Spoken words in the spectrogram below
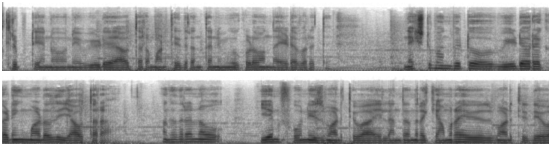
ಸ್ಕ್ರಿಪ್ಟ್ ಏನು, ನೀವು ವೀಡಿಯೋ ಯಾವ ಥರ ಮಾಡ್ತಿದ್ದೀರ ಅಂತ ನಿಮಗೂ ಕೂಡ ಒಂದು ಐಡಿಯಾ ಬರುತ್ತೆ. ನೆಕ್ಸ್ಟ್ ಬಂದುಬಿಟ್ಟು ವೀಡಿಯೋ ರೆಕಾರ್ಡಿಂಗ್ ಮಾಡೋದು ಯಾವ ಥರ ಅಂತಂದರೆ ನಾವು ಏನು ಫೋನ್ ಯೂಸ್ ಮಾಡ್ತೀವ, ಇಲ್ಲಾಂತಂದರೆ ಕ್ಯಾಮ್ರಾ ಯೂಸ್ ಮಾಡ್ತಿದ್ದೀವ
